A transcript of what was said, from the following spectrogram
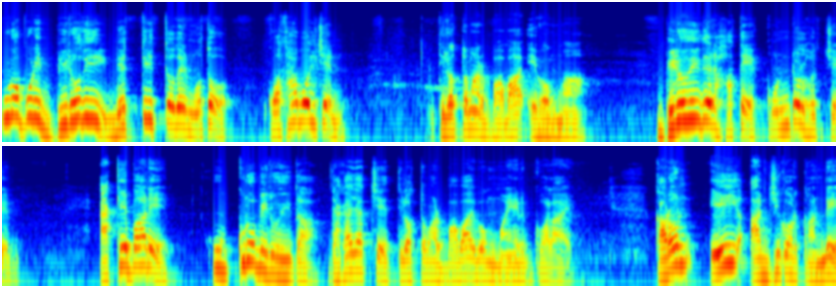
পুরোপুরি বিরোধী নেতৃত্বদের মতো কথা বলছেন তিলোত্তমার বাবা এবং মা। বিরোধীদের হাতে কন্ট্রোল হচ্ছেন। একেবারে উগ্র বিরোধিতা দেখা যাচ্ছে তিলোত্তমার বাবা এবং মায়ের গলায়। কারণ এই আর্যিকর কাণ্ডে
